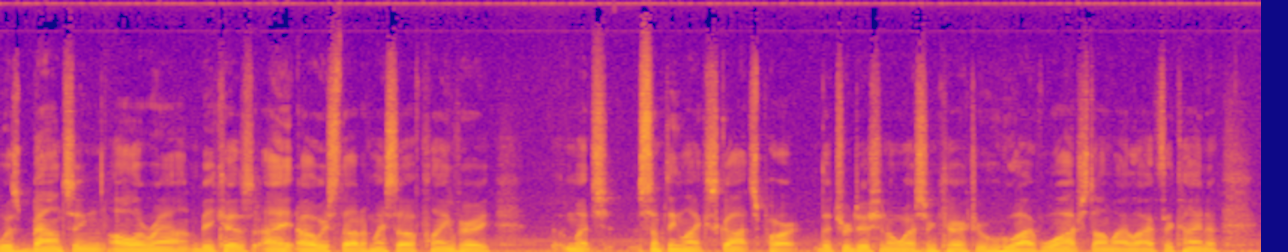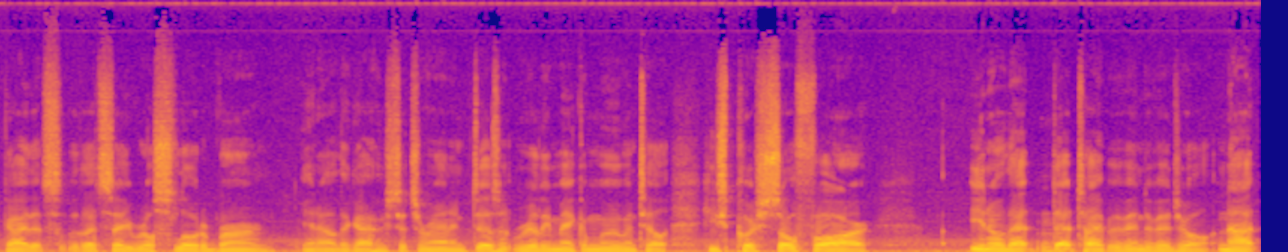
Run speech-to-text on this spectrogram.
was bouncing all around because I always thought of myself playing very much something like Scott's part, the traditional Western character who I've watched all my life, the kind of guy that's, let's say, real slow to burn. You know, the guy who sits around and doesn't really make a move until he's pushed so far. You know, that, that type of individual, not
